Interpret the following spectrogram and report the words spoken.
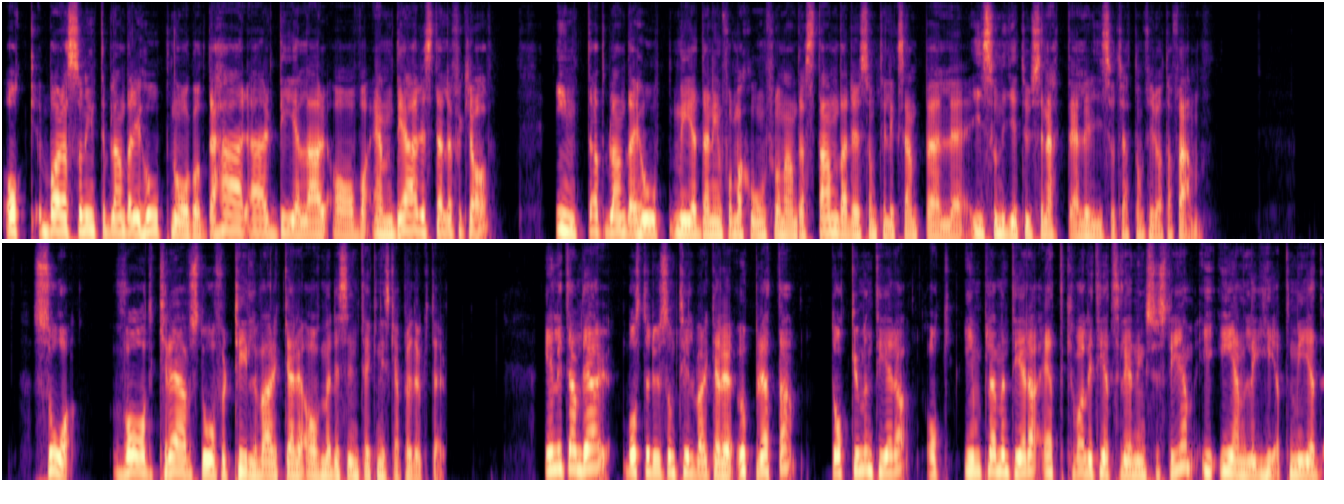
Och bara så ni inte blandar ihop något, det här är delar av vad MDR ställer för krav. Inte att blanda ihop med den information från andra standarder som till exempel eh, ISO 9001 eller ISO 13485. Så, vad krävs då för tillverkare av medicintekniska produkter? Enligt MDR måste du som tillverkare upprätta, dokumentera och implementera ett kvalitetsledningssystem i enlighet med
